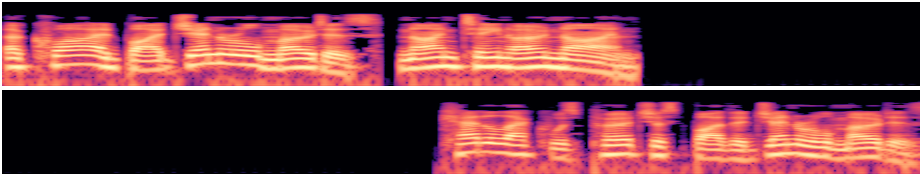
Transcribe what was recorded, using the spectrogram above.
Acquired by General Motors, 1909. Cadillac was purchased by the General Motors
